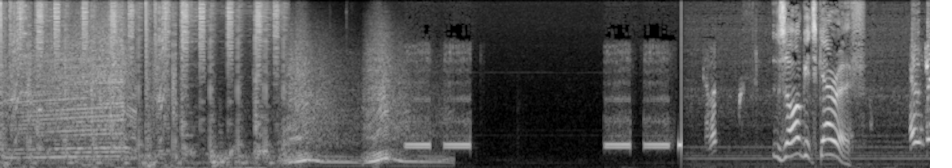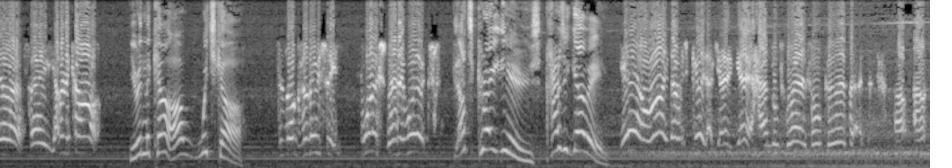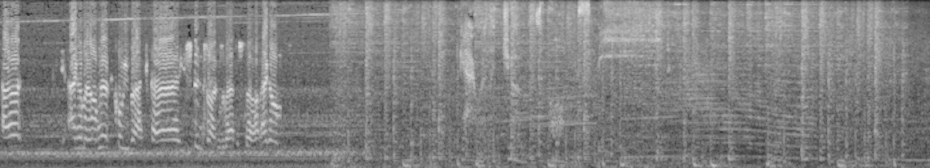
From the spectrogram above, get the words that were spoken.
Zog, it's Gareth. Hey, Gareth. Hey, I'm in the car. You're in the car? Which car? The dog's releasing. It works, man. It works. That's great news. How's it going? Yeah, all right. No, it's good. Uh, Yeah, yeah handles well. It's all good. Uh, uh, uh, hang on a. I'm going to have to call you back. Uh, your spin cycle's about to start. Hang on.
